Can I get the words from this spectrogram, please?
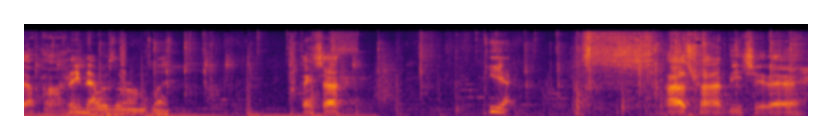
It up, huh? I think that was the wrong play. Think so? Yeah. I was trying to beat you there.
